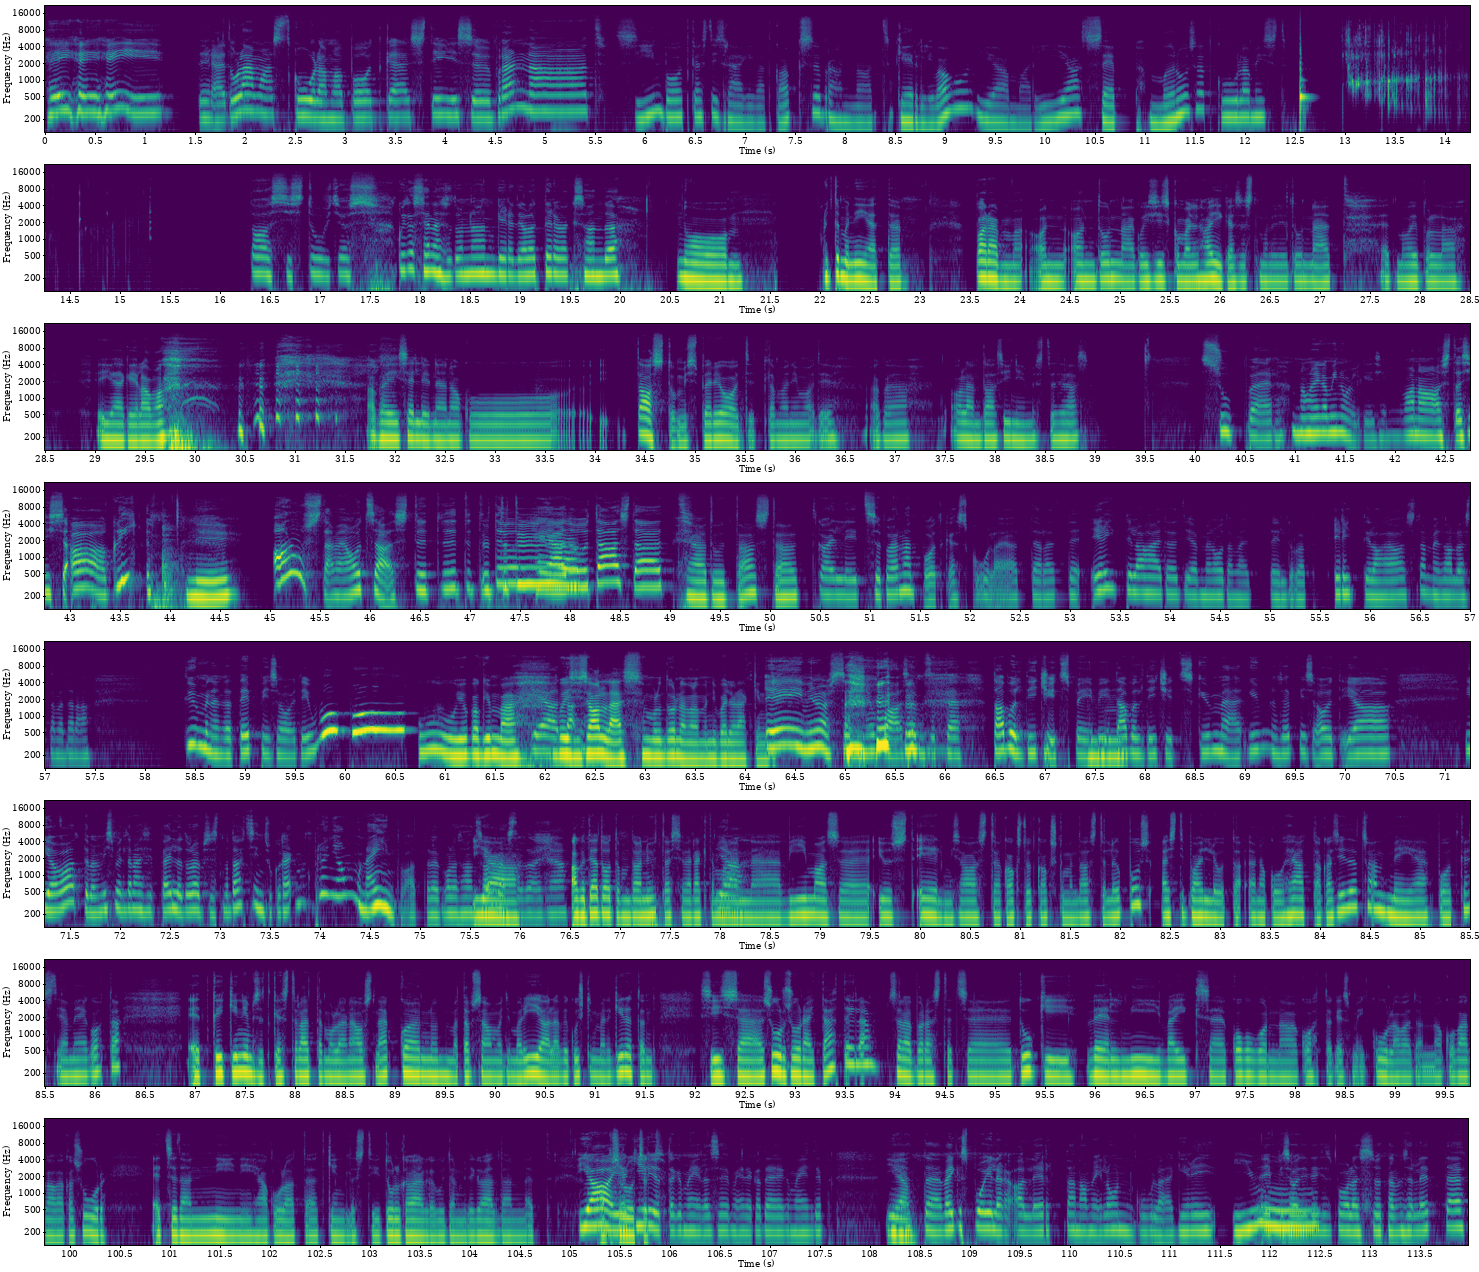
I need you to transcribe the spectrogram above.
hei, hei, hei, tere tulemast kuulama podcasti Sõbrannad. siin podcastis räägivad kaks sõbrannat, Kerli Vahur ja Maria Sepp. mõnusat kuulamist. taas siis stuudios. kuidas enesetunne on, Kerli, oled terveks saanud või? no ütleme nii, et parem on, on tunne kui siis, kui ma olin haige, sest mul oli tunne, et, et ma võib-olla ei jäägi elama aga ei, selline nagu taastumisperiood, ütleme niimoodi, aga jah, olen taas inimeste seas. super, no ega minulgi siin vana aasta sisse, aa, kõik. nii. alustame otsast. head uut aastat. head uut aastat. kallid sõbrannad, podcast kuulajad, te olete eriti lahedad ja me loodame, et teil tuleb eriti lahe aasta, me salvestame täna kümnendat episoodi. Uh, juba kümme ja, või ta... siis alles, mul on tunne, me oleme nii palju rääkinud. ei, minu arust see on juba selles mõttes, et äh, double digits baby mm, -hmm. double digits, kümme, kümnes episood ja ja vaatame, mis meil täna siit välja tuleb, sest ma tahtsin sinuga rääkida, ma pole nii ammu näinud, vaata, me pole saanud salvestada, onju. aga tead, oota, ma tahan ühte asja veel rääkida, ma olen äh, viimase, just eelmise aasta, kaks tuhat kakskümmend aasta lõpus hästi palju ta, nagu head tagasisidet saanud meie podcast'i ja meie kohta. et kõik inimesed, kes te olete mulle näost näkku öelnud, täpselt samamoodi Mariale või kuskil meile kirjutanud, siis suur-suur äh, aitäh teile, sellepärast et see tugi veel nii väikse kogukonna kohta, kes meid kuulavad, on nagu väga-väga suur et seda on nii-nii hea kuulata, et kindlasti tulge öelge, kui teil midagi öelda on, et. ja, ja kirjutage meile, see meile ka täiega meeldib. nii et äh, väike spoiler alert, täna meil on kuulajakiri episoodi teises pooles, võtame selle ette.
